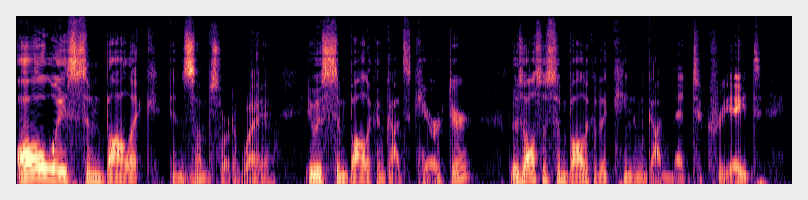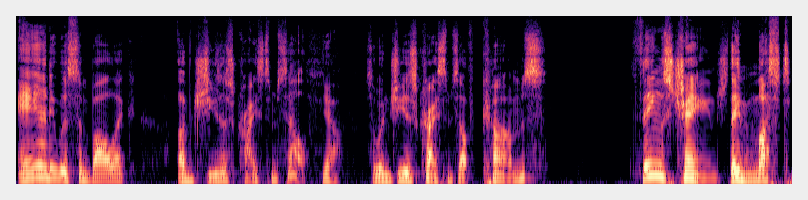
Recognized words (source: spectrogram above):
always symbolic in mm. some sort of way. It was symbolic of God's character, but it was also symbolic of the kingdom God meant to create, and it was symbolic of Jesus Christ himself. Yeah. So when Jesus Christ himself comes, things change. They must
